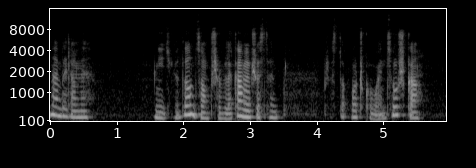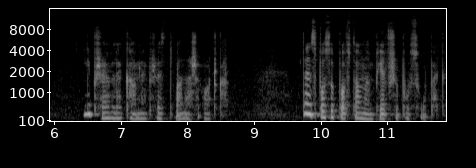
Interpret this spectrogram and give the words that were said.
Nabieramy nić wiodącą, przewlekamy przez, ten, przez to oczko łańcuszka i przewlekamy przez dwa nasze oczka. Ten sposób powstał nam pierwszy półsłupek.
